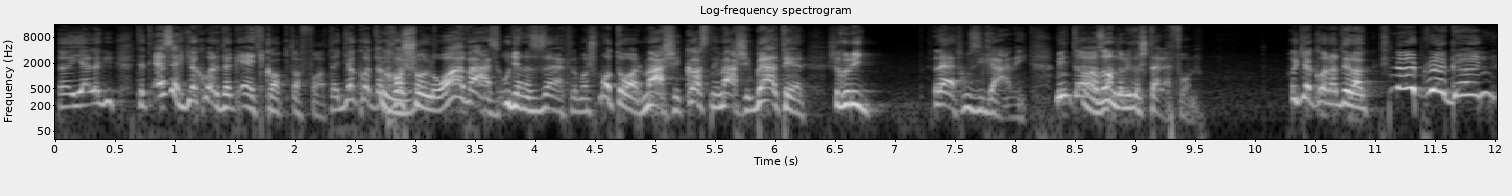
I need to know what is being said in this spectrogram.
Igen. jellegű. Tehát ezek gyakorlatilag egy kaptafa. Tehát gyakorlatilag Igen. hasonló alváz, ugyanaz az elektromos motor, másik kaszni, másik beltér, és akkor így lehet húzigálni. Mint az androidos telefon. Hogy gyakorlatilag Snapdragon,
